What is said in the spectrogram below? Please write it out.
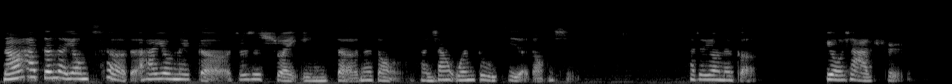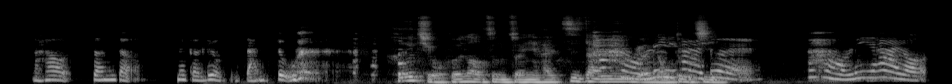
然后他真的用测的，他用那个就是水银的那种很像温度计的东西，他就用那个丢下去，然后真的那个六十三度，喝酒喝到这么专业，还自带他好那个浓厉害，度计，对，他好厉害哦。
